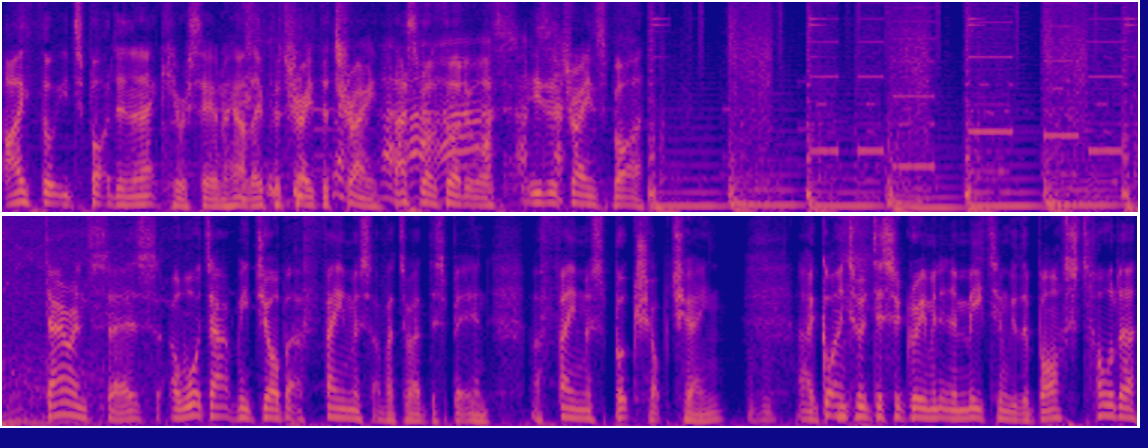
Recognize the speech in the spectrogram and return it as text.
I thought you'd spotted an inaccuracy on how they portrayed the train. That's what I thought it was. He's a train spotter. Darren says, I walked out of my job at a famous, I've had to add this bit in, a famous bookshop chain. Uh, got into a disagreement in a meeting with the boss, told her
